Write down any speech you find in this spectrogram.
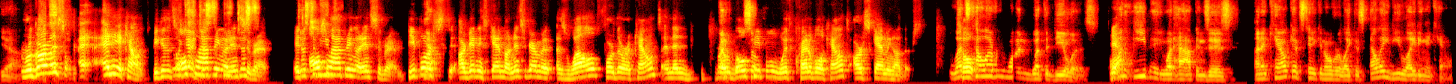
yeah. Regardless, so, any account because it's also happening on Instagram. Just, it's also be, happening on Instagram. People are are getting scammed on Instagram as well for their accounts, and then right. those so, people with credible accounts are scamming others. Let's so, tell everyone what the deal is. Yeah. On eBay, what happens is an account gets taken over, like this LED lighting account,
